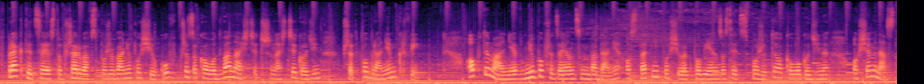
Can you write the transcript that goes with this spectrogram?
W praktyce jest to przerwa w spożywaniu posiłków przez około 12-13 godzin przed pobraniem krwi. Optymalnie w dniu poprzedzającym badanie ostatni posiłek powinien zostać spożyty około godziny 18.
